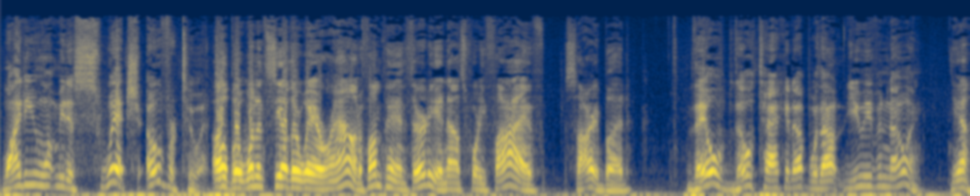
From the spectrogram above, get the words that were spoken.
Why do you want me to switch over to it? Oh, but when it's the other way around, if I'm paying thirty and now it's forty five, sorry, bud. They'll they'll tack it up without you even knowing. Yeah.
